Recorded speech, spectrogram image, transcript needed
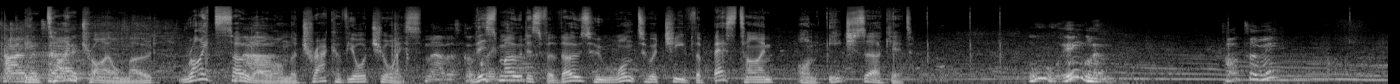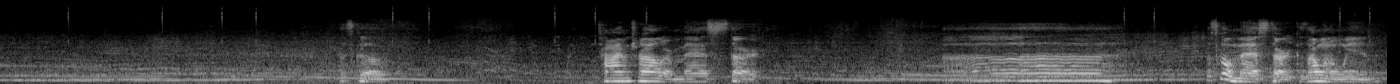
Time In attack. time trial mode, ride solo Nah. on the track of your choice. Nah, let's go This mode time. is for those who want to achieve the best time on each circuit. Ooh, England. Talk to me. Let's go. Time trial or mass start? Uh, let's go mass start because I want to win.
